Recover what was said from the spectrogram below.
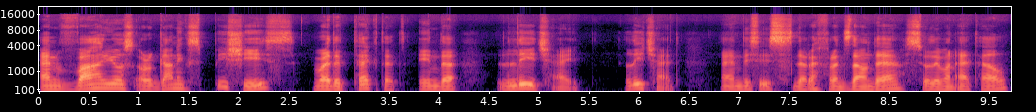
and various organic species were detected in the leachate. leachate. And this is the reference down there, Sullivan et al.,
